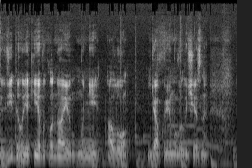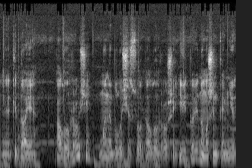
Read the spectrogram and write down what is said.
відео, які я викладаю, мені Алло, дякую йому величезне, е, кидає Алло гроші. У мене було 600 Алло грошей. І відповідно машинка мені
